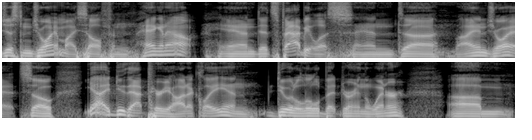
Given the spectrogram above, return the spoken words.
just enjoying myself and hanging out. And it's fabulous. And uh, I enjoy it. So, yeah, I do that periodically and do it a little bit during the winter. Um,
